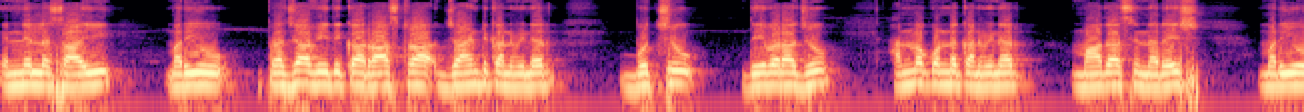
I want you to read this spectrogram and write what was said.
ఎన్నెల్ల సాయి మరియు ప్రజావేదిక రాష్ట్ర joint convener Bochu Devaraju Hanamkonda convener Madasi Naresh మరియు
